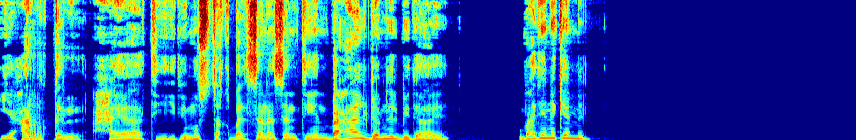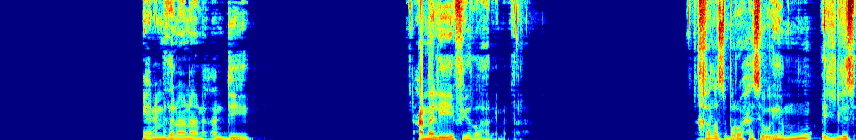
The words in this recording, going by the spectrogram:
يعرقل حياتي لمستقبل سنة سنتين بعالجه من البداية وبعدين أكمل. يعني مثلا أنا عندي عملية في ظهري مثلا. خلاص بروح أسويها. مو أجلس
